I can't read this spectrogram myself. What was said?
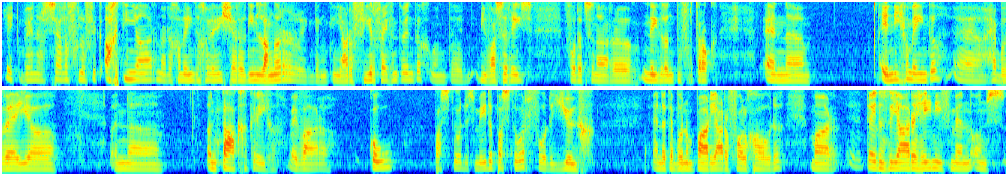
ik ben er zelf geloof ik 18 jaar naar de gemeente geweest. Geraldine langer, ik denk een jaar of 4, 25. Want uh, die was er reeds voordat ze naar Nederland toe vertrok. En in die gemeente hebben wij een een taak gekregen. Wij waren co-pastoor, dus medepastoor voor de jeugd. En dat hebben we een paar jaren volgehouden. Maar eh, tijdens de jaren heen heeft men ons.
